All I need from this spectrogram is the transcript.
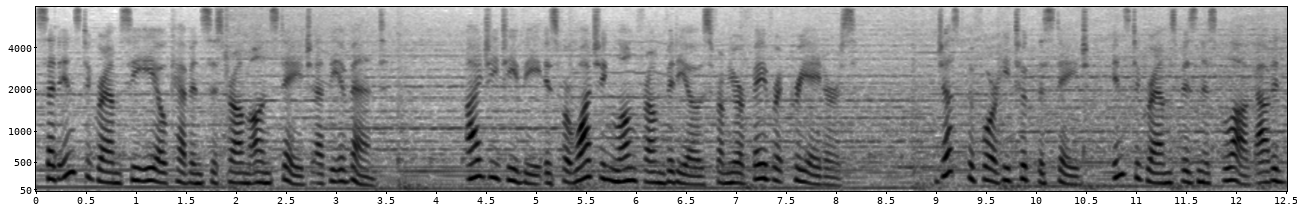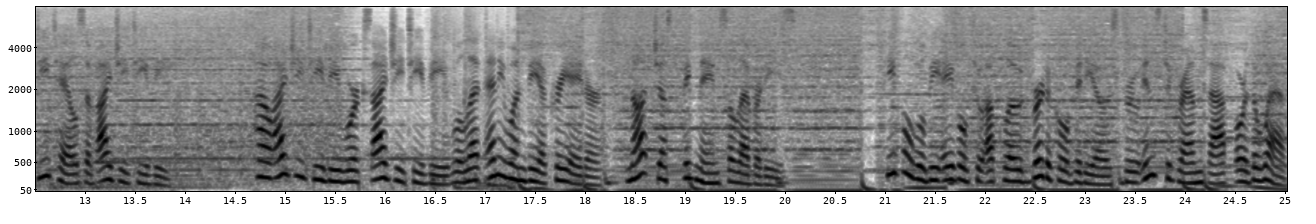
said Instagram CEO Kevin Systrom on stage at the event. IGTV is for watching long-form videos from your favorite creators. Just before he took the stage, Instagram's business blog outed details of IGTV. How IGTV works IGTV will let anyone be a creator, not just big-name celebrities. People will be able to upload vertical videos through Instagram's app or the web.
